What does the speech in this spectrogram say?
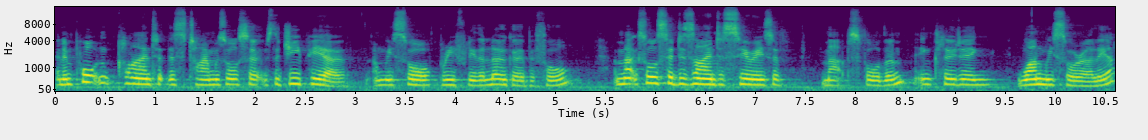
An important client at this time was also it was the GPO, and we saw briefly the logo before. And Max also designed a series of maps for them, including one we saw earlier,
